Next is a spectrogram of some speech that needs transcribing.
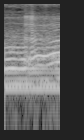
Oh.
